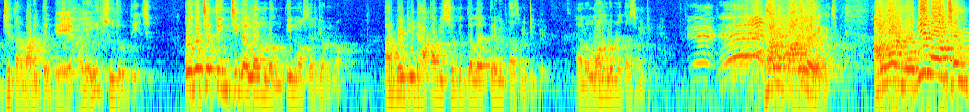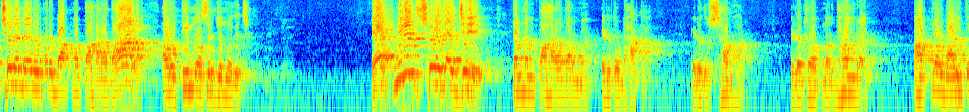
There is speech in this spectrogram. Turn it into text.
যে তার বাড়িতে বেহায়াইর সুযোগ দিয়েছে। ও গেছে তিন চিল্লায় লন্ডন, তিন মাসের জন্য। আর বেটি ঢাকা বিশ্ববিদ্যালয়ের প্রেমের তাসবি টিপে। আলো লন্ডনে তাসবি টিপে। ধর্ম পাগল হয়ে গেছে। আল্লাহর নবী বলছেন, ছেলে মেয়ের উপরে বাপমা পাহারাদার, আর তিন মাসের জন্য গেছে। এক মিনিট সরে যায় যে, তার নাম পাহারাদার নয়, এটা তো ঢাকা, এটা তো সাভার, এটা তো আপনার ধামরাই। আপনার বাড়িতে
